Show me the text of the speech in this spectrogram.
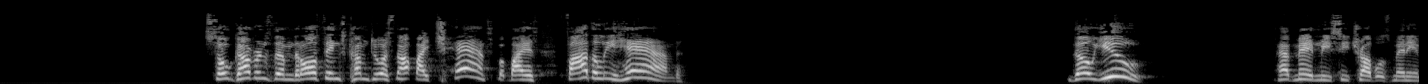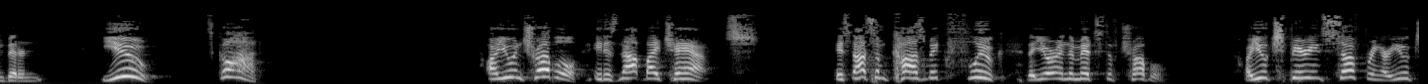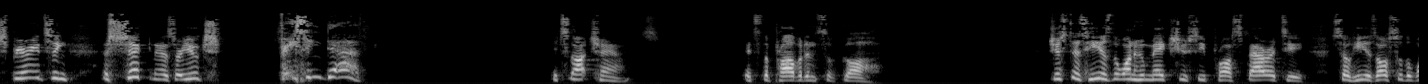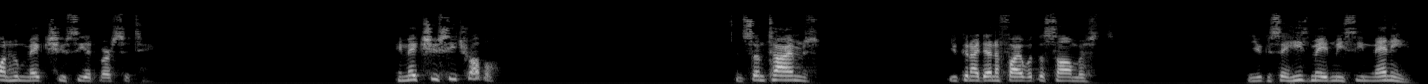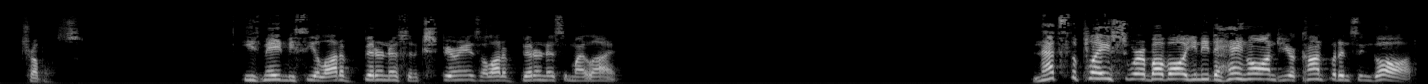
so governs them that all things come to us not by chance, but by his fatherly hand. Though you have made me see troubles many and bitter. You! It's God. Are you in trouble? It is not by chance. It's not some cosmic fluke that you're in the midst of trouble. Are you experiencing suffering? Are you experiencing sickness? Are you ex- facing death. It's not chance. It's the providence of God. Just as He is the one who makes you see prosperity, so He is also the one who makes you see adversity. He makes you see trouble. And sometimes you can identify with the psalmist. You can say, He's made me see many troubles. He's made me see a lot of bitterness and experience a lot of bitterness in my life. And that's the place where above all you need to hang on to your confidence in God.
